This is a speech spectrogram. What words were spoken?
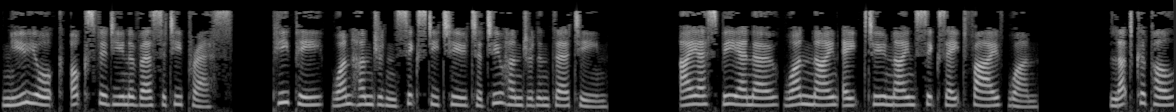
New York, Oxford University Press. pp. 162-213. ISBN 0-19-829685-1. Lutkepohl,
